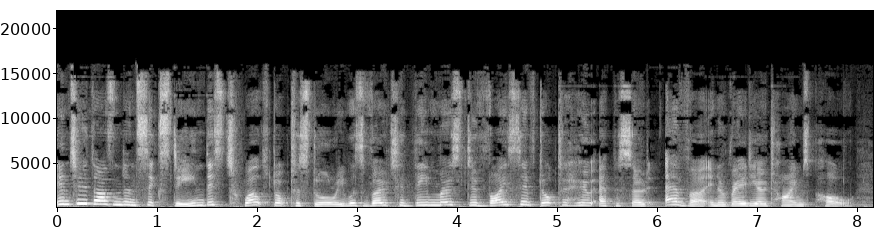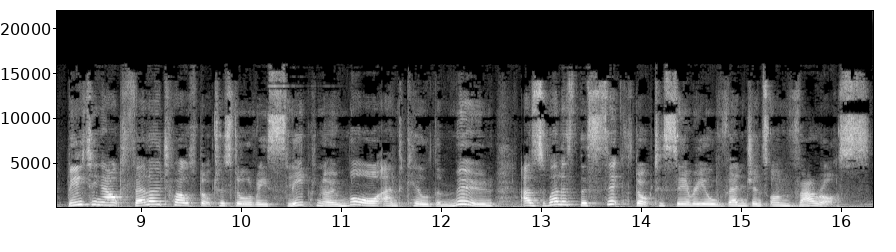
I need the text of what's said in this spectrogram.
In 2016, this 12th Doctor story was voted the most divisive Doctor Who episode ever in a Radio Times poll, beating out fellow 12th Doctor stories Sleep No More and Kill the Moon, as well as the 6th Doctor serial Vengeance on Varos.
